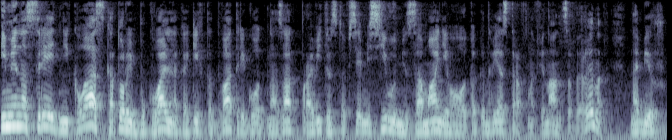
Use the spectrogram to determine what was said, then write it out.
Именно средний класс, который буквально каких-то 2-3 года назад правительство всеми силами заманивало как инвесторов на финансовый рынок, на биржу,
